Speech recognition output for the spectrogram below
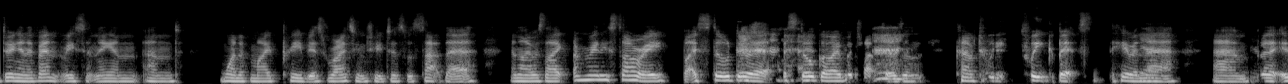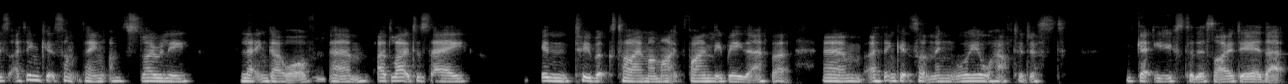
doing an event recently, and and one of my previous writing tutors was sat there, and I was like, I'm really sorry, but I still do it. I still go over chapters and kind of tweak tweak bits here and yeah. there. Um, but it is, I think it's something I'm slowly letting go of. Mm-hmm. Um, I'd like to say in two books' time I might finally be there, but um, I think it's something we all have to just get used to this idea that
